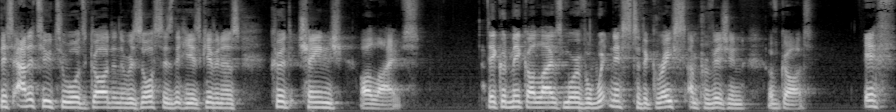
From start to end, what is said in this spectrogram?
This attitude towards God and the resources that He has given us could change our lives. They could make our lives more of a witness to the grace and provision of God. If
